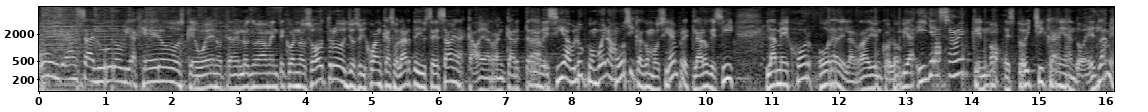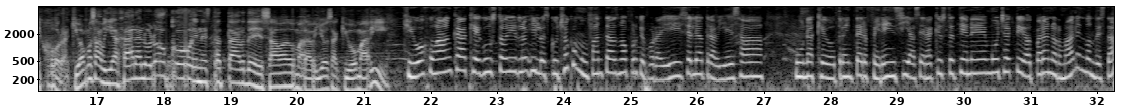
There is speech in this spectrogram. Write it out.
Un gran saludo viajeros, qué bueno tenerlos nuevamente con nosotros. Yo soy Juan Casolarte y ustedes saben, acaba de arrancar Travesía Blue con buena música como siempre, claro que sí. La mejor hora de la radio en Colombia y ya saben que no estoy chicaneando, es la mejor. Aquí vamos a viajar a lo loco en esta tarde de sábado maravillosa que hubo Marí. ¿Qué hubo, Juanca? Qué gusto oírlo. Y lo escucho como un fantasma porque por ahí se le atraviesa una que otra interferencia. ¿Será que usted tiene mucha actividad paranormal en donde está?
